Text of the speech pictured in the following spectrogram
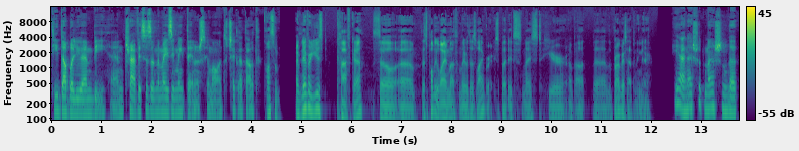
TWMB. And Travis is an amazing maintainer, so you might want to check that out. Awesome. I've never used Kafka, so uh, that's probably why I'm not familiar with those libraries. But it's nice to hear about uh, the progress happening there. Yeah, and I should mention that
